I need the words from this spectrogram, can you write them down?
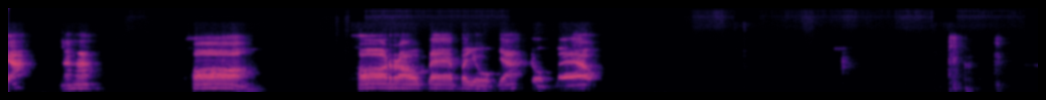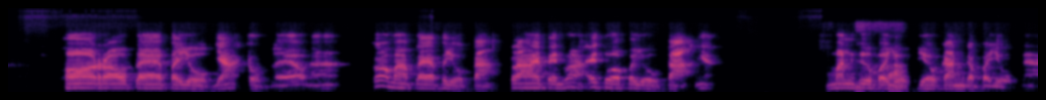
ยะนะฮะ พอ พอเราแปลประโยคยะจบแล้ว อเราแปลประโยคยะจบแล้วนะฮะก็มาแปลประโยคตะ กลายเป็นว่าไอ้ตัวประโยคตะเนี่ย มันคือประโยคเดียวกันกับประโยคหน้า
